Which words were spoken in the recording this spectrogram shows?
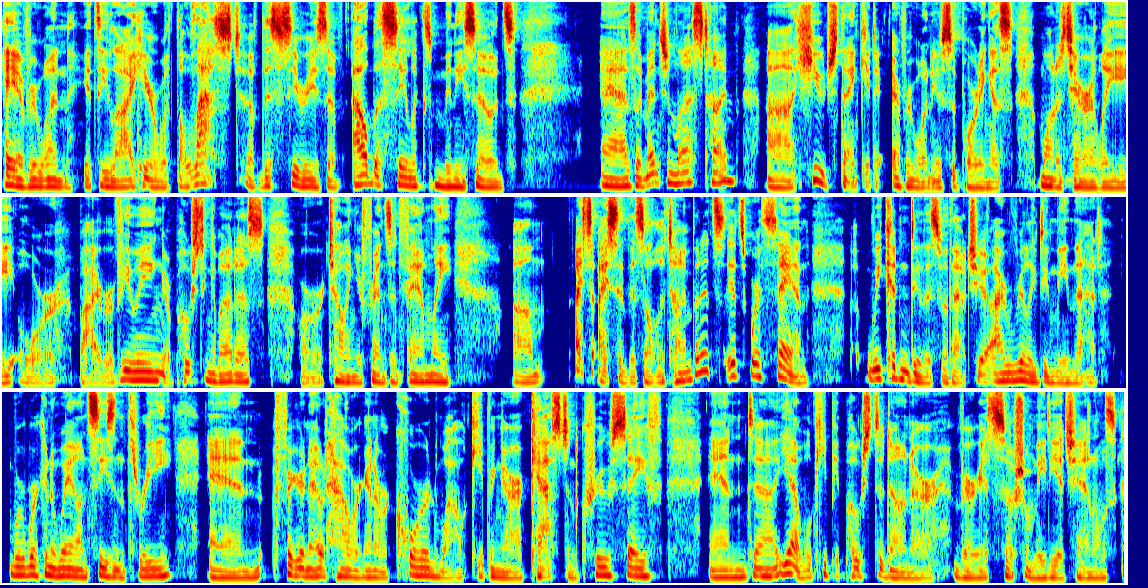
Hey everyone, it's Eli here with the last of this series of Alba Salix minisodes. As I mentioned last time, a uh, huge thank you to everyone who's supporting us monetarily or by reviewing or posting about us or telling your friends and family. Um, I, I say this all the time, but it's it's worth saying. We couldn't do this without you. I really do mean that we're working away on season three and figuring out how we're going to record while keeping our cast and crew safe. And uh, yeah, we'll keep you posted on our various social media channels.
